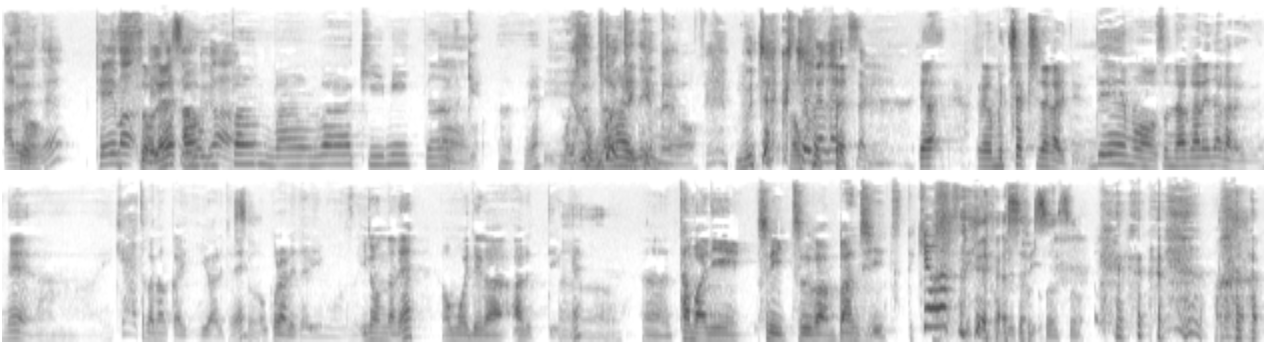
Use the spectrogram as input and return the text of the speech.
あれだよね。テーマ、テそうね。ーマソングアンが、パンマンは君だだっけ、うん、ねもうずっと流れてんのよ。むちゃくちゃ流れてたけど。いや、むちゃくちゃ流れてる。で、もう、その流れながらね、あー行けとかなんか言われてね、怒られたり、もう、いろんなね、思い出があるっていうね。たまに、3、2、1、バンジーっつって、キャーっていや、人飛んでた そうり。そうそう。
